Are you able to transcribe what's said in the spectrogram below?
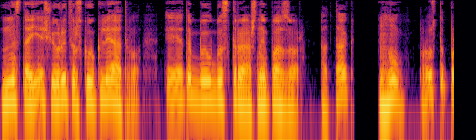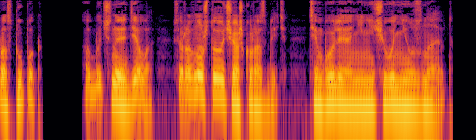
настоящую рыцарскую клятву — это был бы страшный позор. А так, ну, просто проступок. Обычное дело, все равно, что чашку разбить. Тем более они ничего не узнают.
